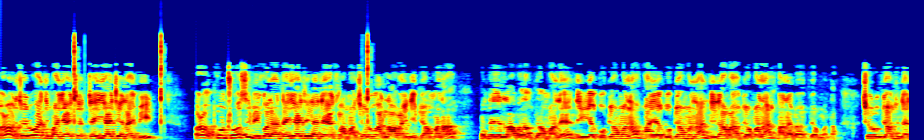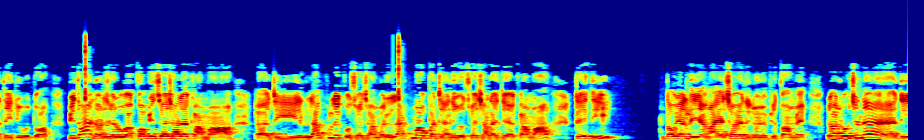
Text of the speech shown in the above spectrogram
အဲ့တော့ကျွန်တော်တို့ကဒီမှာရိုက်ထက် date ရိုက်ထည့်လိုက်ပြီအဲ့တော့ control semicolon date ရိုက်ထည့်လိုက်တဲ့အခါမှာကျွန်တော်တို့ကလပိုင်းတွေပြောင်းမလားဘယ်နှစ်လပိုင်းအောင်ပြောင်းမလဲ၄ရက်ကိုပြောင်းမလား၅ရက်ကိုပြောင်းမလား၄လပိုင်းအောင်ပြောင်းမလား၅လပိုင်းအောင်ပြောင်းမလားကျွန်တော်တို့ပြောင်းချင်တဲ့ date တွေကိုတွားပြီးတော့ရင်တော့ကျွန်တော်တို့က copy ဆွဲချတဲ့အခါမှာအဲဒီ left click ကိုဆွဲချမယ် left mouse button လေးကိုဆွဲချလိုက်တဲ့အခါမှာ date ဒီ 3ရက်4ရက်5ရက်6ရက်ဒီလိုမျိုးဖြစ်သွားမယ်အဲ့တော့လိုချင်တဲ့ဒီ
